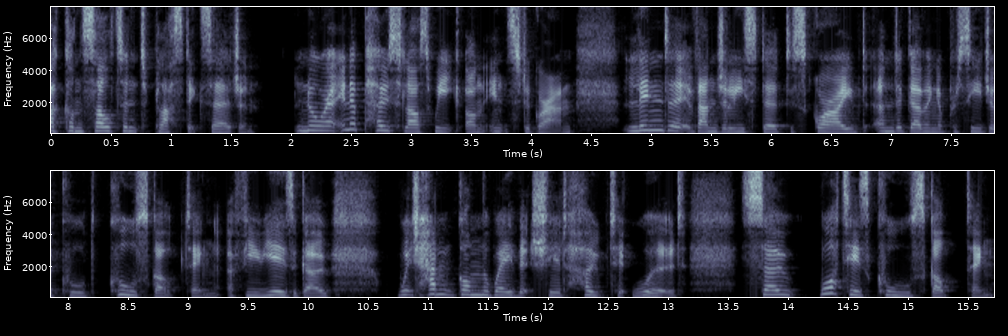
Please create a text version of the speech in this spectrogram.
a consultant plastic surgeon. Nora, in a post last week on Instagram, Linda Evangelista described undergoing a procedure called cool sculpting a few years ago, which hadn't gone the way that she had hoped it would. So, what is cool sculpting?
